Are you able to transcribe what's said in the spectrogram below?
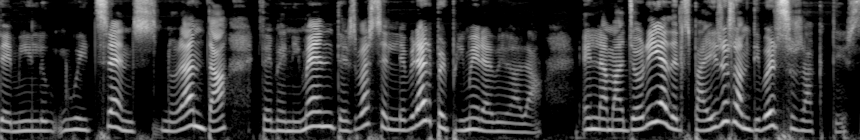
de 1890, l'esdeveniment es va celebrar per primera vegada en la majoria dels països amb diversos actes.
